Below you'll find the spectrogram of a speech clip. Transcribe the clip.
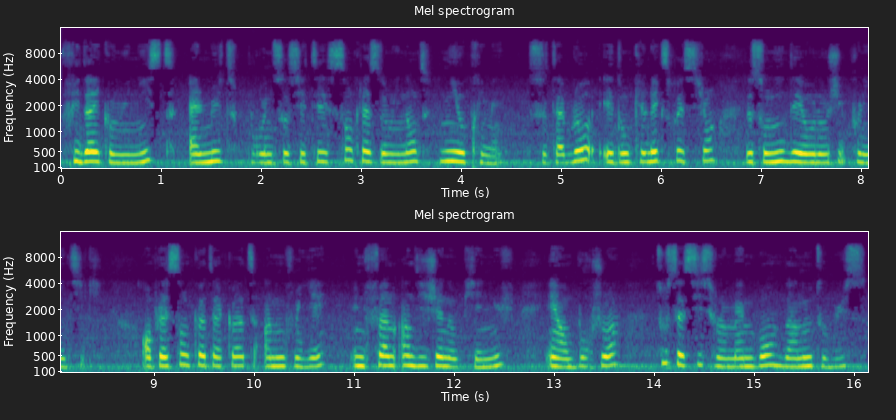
Frida est communiste, elle lutte pour une société sans classe dominante ni opprimée. Ce tableau est donc l'expression de son idéologie politique, en plaçant côte à côte un ouvrier, une femme indigène aux pieds nus et un bourgeois, tous assis sur le même banc d'un autobus,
